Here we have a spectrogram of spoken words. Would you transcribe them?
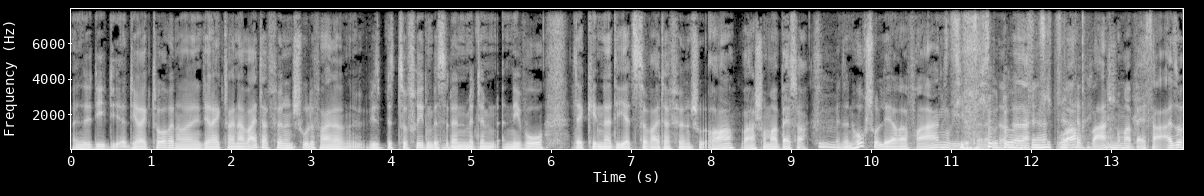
Wenn Sie die, Direktorin oder den Direktor einer weiterführenden Schule fragen, wie bist, zufrieden bist du denn mit dem Niveau der Kinder, die jetzt zur weiterführenden Schule, oh, war schon mal besser. Mhm. Wenn Sie einen Hochschullehrer fragen, wie ist das denn, durch, sagt, ja. oh, war schon mal besser. Also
